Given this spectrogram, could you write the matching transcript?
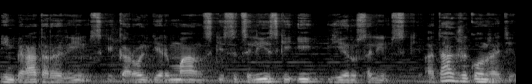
император римский, король германский, сицилийский и иерусалимский, а также Конрадин,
